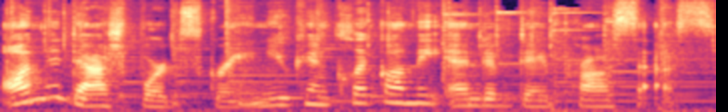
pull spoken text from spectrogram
On the dashboard screen, you can click on the end of day process.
